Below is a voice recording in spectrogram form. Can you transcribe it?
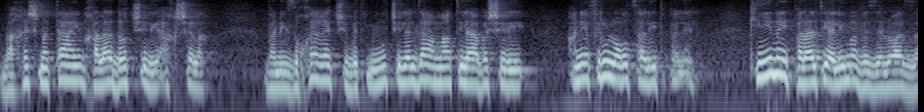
ואחרי שנתיים חלה דוד שלי, אח שלה. ואני זוכרת שבתמימות של ילדה אמרתי לאבא שלי, אני אפילו לא רוצה להתפלל. כי הנה התפללתי על אימא וזה לא עזר.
